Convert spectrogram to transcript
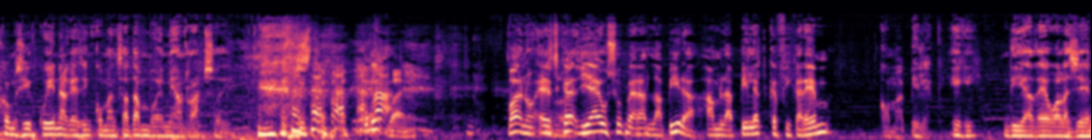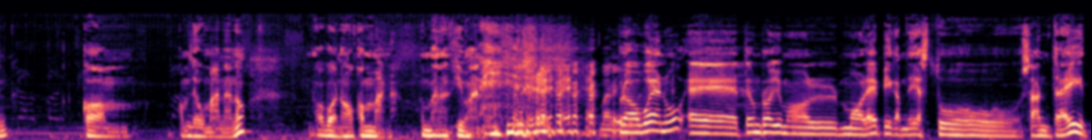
com si Queen haguessin començat amb Bohemian Rhapsody. Clar. Bueno, Bueno, és que ja heu superat la pira, amb l'epíleg que ficarem com a epíleg. I dir adeu a la gent com, com Déu mana, no? O bueno, com mana. Com mana qui mana. Però bueno, eh, té un rotllo molt, molt èpic, em deies tu, s'han traït.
